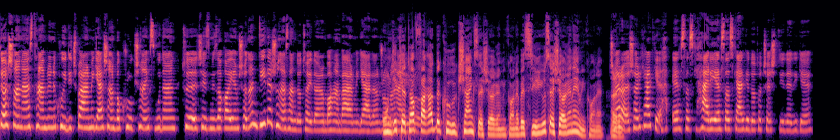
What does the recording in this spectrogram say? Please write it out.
داشتن از تمرین کویدیچ برمیگشتن با کروکشنکس بودن تو چیز میزا قایم شدن دیدشون اصلا دوتایی دارن با هم برمیگردن اونجا کتاب رو. فقط به کروکشنکس اشاره می‌کنه به سیریوس اشاره نمی‌کنه. چرا؟ اشاره کرد که احساس هری احساس کرد که دوتا چش دیده دیگه.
